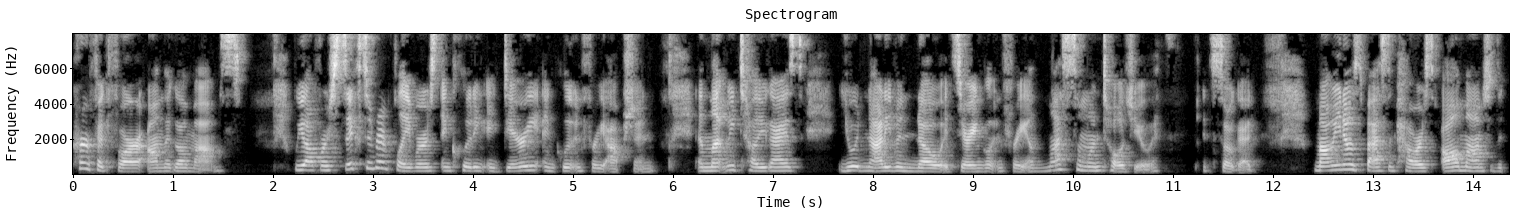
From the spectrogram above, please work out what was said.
perfect for on the go moms. We offer six different flavors, including a dairy and gluten free option. And let me tell you guys, you would not even know it's dairy and gluten free unless someone told you. It's, it's so good. Mommy Knows Best empowers all moms with the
